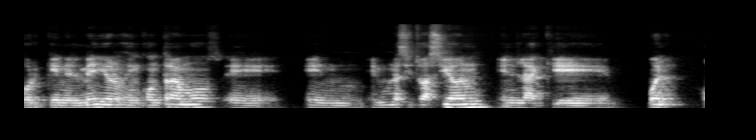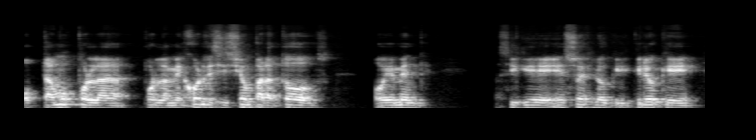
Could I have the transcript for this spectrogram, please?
porque en el medio nos encontramos eh, en, una situación en la que, bueno, optamos por la, por la mejor decisión para todos, obviamente. Así que eso es lo que creo que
